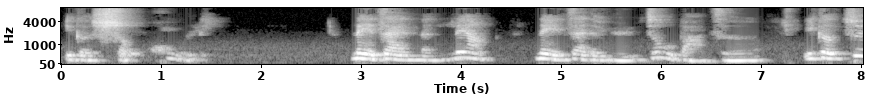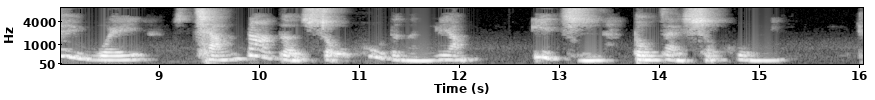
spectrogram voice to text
一个守护里，内在能量、内在的宇宙法则，一个最为强大的守护的能量，一直都在守护你，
